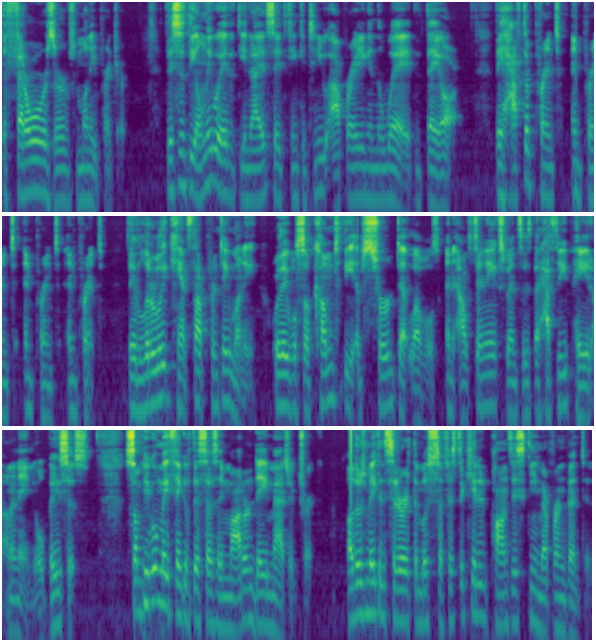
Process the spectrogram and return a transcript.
the Federal Reserve's money printer. This is the only way that the United States can continue operating in the way that they are. They have to print and print and print and print. They literally can't stop printing money, or they will succumb to the absurd debt levels and outstanding expenses that have to be paid on an annual basis. Some people may think of this as a modern day magic trick. Others may consider it the most sophisticated Ponzi scheme ever invented.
